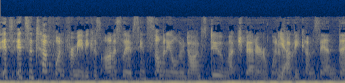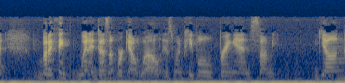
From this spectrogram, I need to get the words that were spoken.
it's it's a tough one for me because honestly, I've seen so many older dogs do much better when a Yeah. puppy comes in. That, but I think when it doesn't work out well is when people bring in some young,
